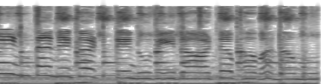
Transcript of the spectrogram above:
వెంటనే కట్టెను విరాట భవనము.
